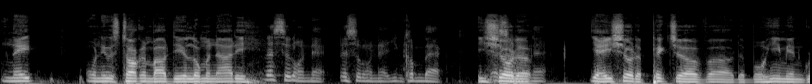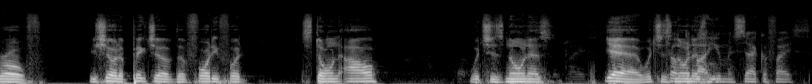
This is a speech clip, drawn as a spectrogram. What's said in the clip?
Nate, when he was talking about the Illuminati, let's sit on that. Let's sit on that. You can come back. He let's showed a yeah, he showed a picture of uh, the Bohemian Grove. He showed a picture of the forty foot stone owl, which is known as yeah, which is known as human sacrifice.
